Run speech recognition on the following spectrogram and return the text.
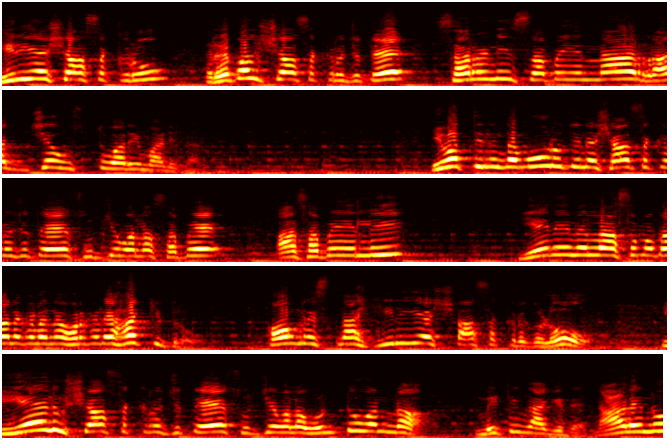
ಹಿರಿಯ ಶಾಸಕರು, ರೆಬಲ್ ಶಾಸಕರ ಜೊತೆ ಸರಣಿ ಸಭೆಯನ್ನ ರಾಜ್ಯ ಉಸ್ತುವಾರಿ ಮಾಡಿದ್ದಾರೆ. ಇವತ್ತಿನಿಂದ ಮೂರು ದಿನ ಶಾಸಕರ ಜೊತೆ ಸುರ್ಜೇವಾಲ ಸಭೆ. ಆ ಸಭೆಯಲ್ಲಿ ಏನೇನೆಲ್ಲ ಅಸಮಾಧಾನಗಳನ್ನು ಹೊರಗಡೆ ಹಾಕಿದ್ರು? ಕಾಂಗ್ರೆಸ್ನ ಹಿರಿಯ ಶಾಸಕರುಗಳು. ಏಳು ಶಾಸಕರ ಜೊತೆ Surjewala one to one meeting ಆಗಿದೆ. ನಾಳೆನೂ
